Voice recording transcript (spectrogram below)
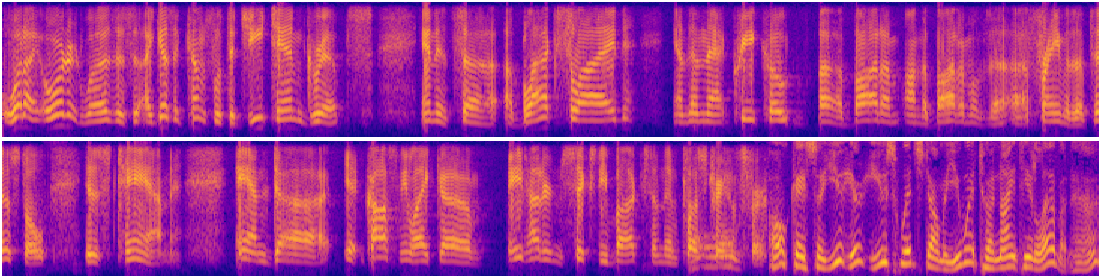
what I ordered was, is I guess it comes with the G10 grips, and it's uh, a black slide, and then that Cerakote uh, bottom on the bottom of the uh, frame of the pistol is tan, and uh, it cost me like uh, 860 bucks, and then plus transfer. Okay, so you you're, you switched on me. You went to a 1911, huh?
